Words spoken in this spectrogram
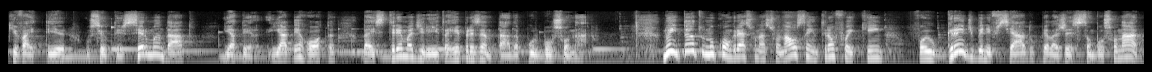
que vai ter o seu terceiro mandato e a, ter, e a derrota da extrema-direita representada por Bolsonaro. No entanto, no Congresso Nacional, o Centrão foi quem foi o grande beneficiado pela gestão Bolsonaro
